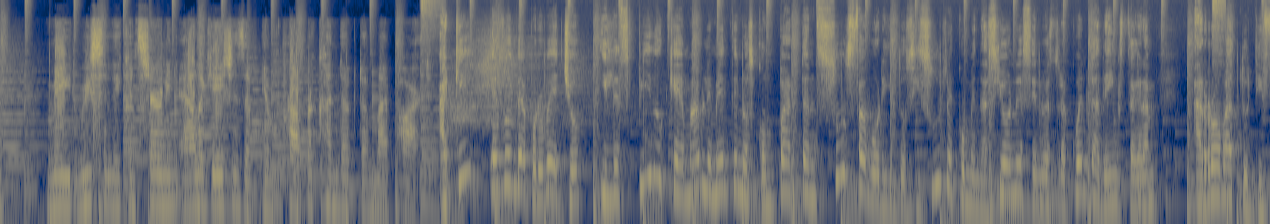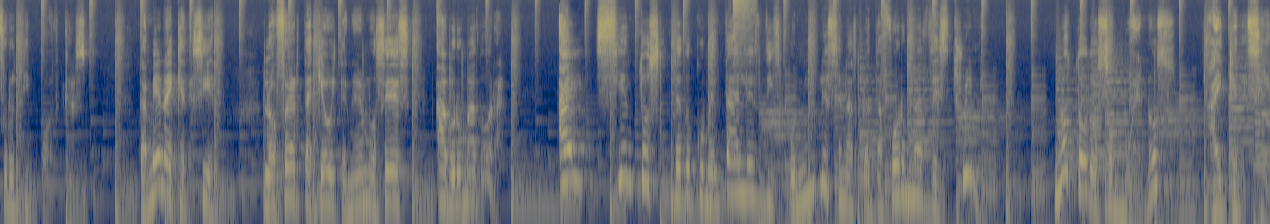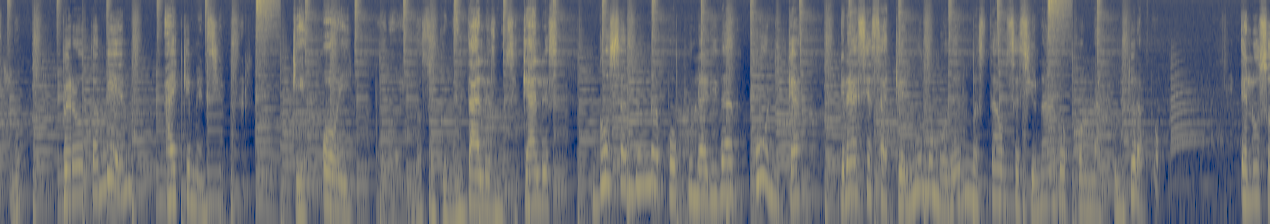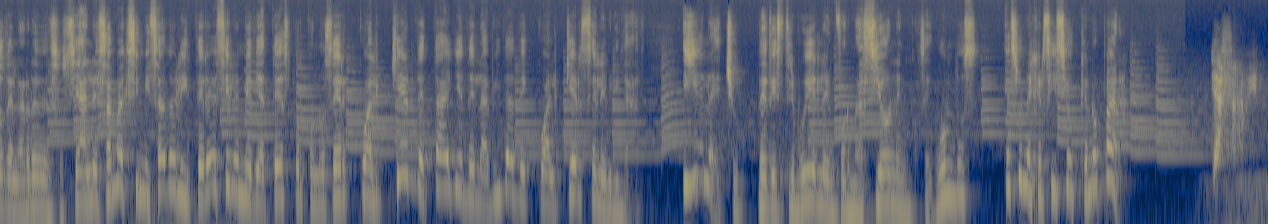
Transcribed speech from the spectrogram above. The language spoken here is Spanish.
made recently concerning allegations of improper conduct on my part. Aquí es donde aprovecho y les pido que amablemente nos compartan sus favoritos y sus recomendaciones en nuestra cuenta de Instagram arroba tutifrutipodcast. También hay que decir, la oferta que hoy tenemos es abrumadora. Hay cientos de documentales disponibles en las plataformas de streaming no todos son buenos, hay que decirlo, pero también hay que mencionar que hoy los documentales musicales gozan de una popularidad única gracias a que el mundo moderno está obsesionado con la cultura pop. El uso de las redes sociales ha maximizado el interés y la inmediatez por conocer cualquier detalle de la vida de cualquier celebridad. Y el hecho de distribuir la información en segundos es un ejercicio que no para. Ya saben,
